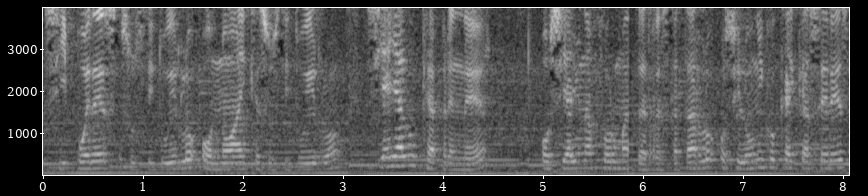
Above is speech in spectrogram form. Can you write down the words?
si puedes sustituirlo o no hay que sustituirlo, si hay algo que aprender o si hay una forma de rescatarlo o si lo único que hay que hacer es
